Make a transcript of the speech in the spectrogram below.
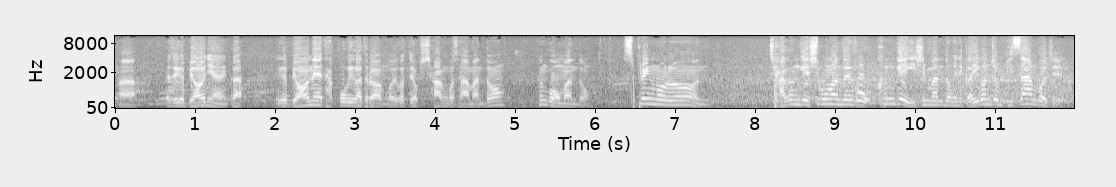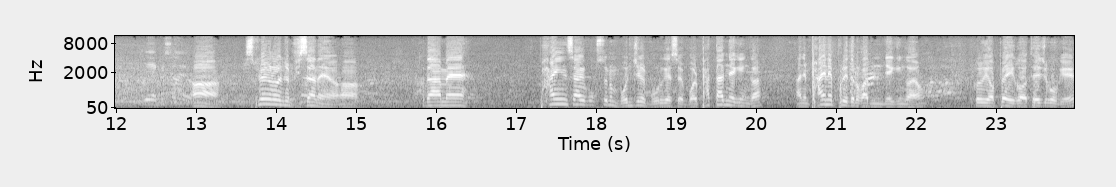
예. 어, 그래서 이게 면이야. 그러니까 이게 면에 닭고기가 들어간 거. 이것도 역시 작은 거 4만 동, 큰 거 5만 동. 스프링롤은 작은 게 15만 동이고 큰 게 20만 동이니까 이건 좀 비싼 거지. 예, 비싸요. 어, 스프링롤은 좀 비싸네요. 어. 그 다음에 파인 쌀국수는 뭔지를 모르겠어요. 뭘 팠단 얘기인가? 아니면 파인애플이 들어간 얘기인가요? 그리고 옆에 이거 돼지고기.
